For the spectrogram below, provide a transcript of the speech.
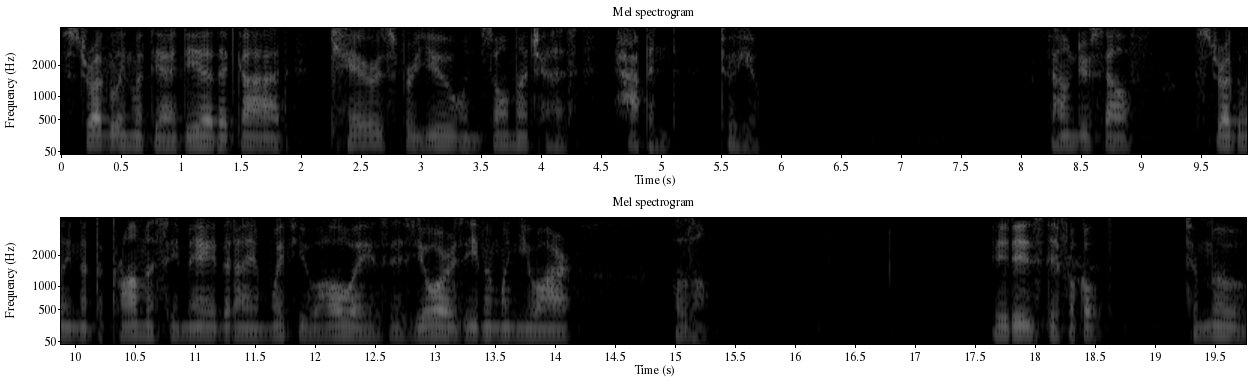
struggling with the idea that God cares for you when so much has happened to you? Found yourself struggling that the promise he made that I am with you always is yours even when you are alone? It is difficult to move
